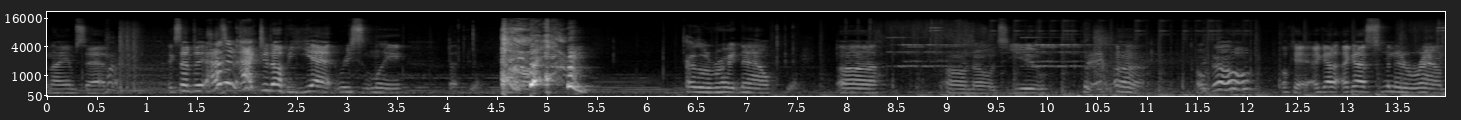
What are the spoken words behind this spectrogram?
And I am sad. Except it hasn't acted up yet recently. As of right now. Uh, oh no, it's you. Uh, oh no. Okay, I got I gotta spin it around.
